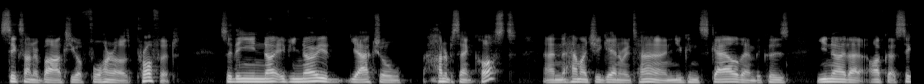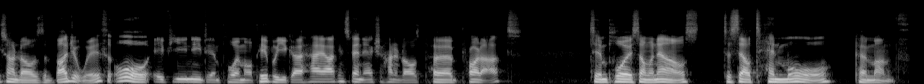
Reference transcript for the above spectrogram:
six hundred bucks, you got four hundred dollars profit. So then you know if you know your actual hundred percent cost and how much you get in return, you can scale them because you know that I've got six hundred dollars to budget with. Or if you need to employ more people, you go, hey, I can spend an extra hundred dollars per product to employ someone else to sell ten more per month.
